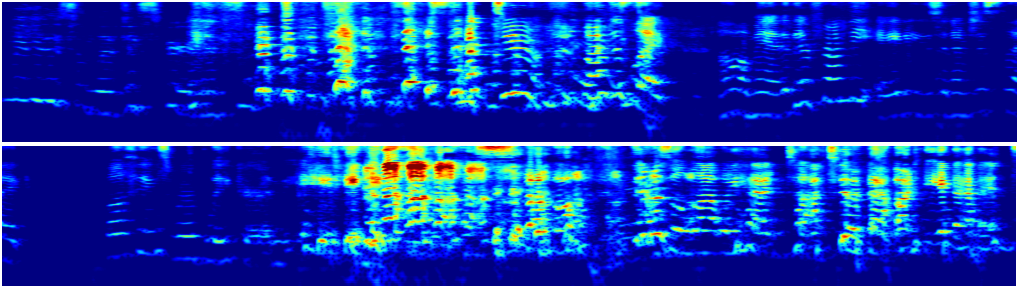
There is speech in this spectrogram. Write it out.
Maybe there's some lived experience. There's that too. I'm just like, oh man, they're from the 80s, and I'm just like, well, things were bleaker in the 80s. so there was a lot we hadn't talked about yet.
